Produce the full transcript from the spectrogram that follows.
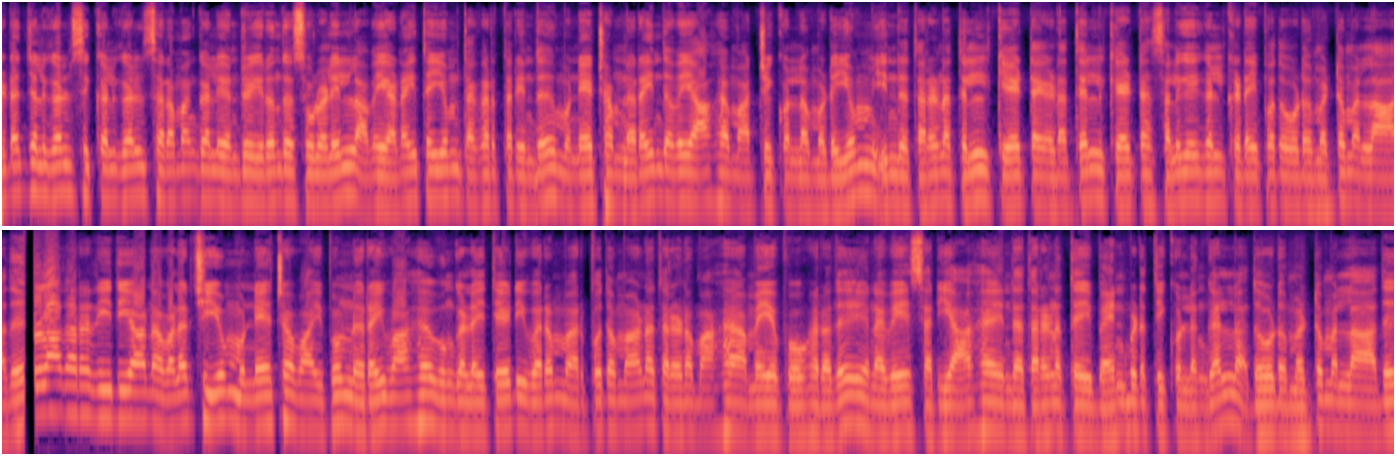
இடைஞ்சல்கள் சிக்கல்கள் சிரமங்கள் என்று இருந்த சூழலில் அவை அனைத்தையும் தகர்த்தறிந்து முன்னேற்றம் நிறைந்தவையாக மாற்றிக்கொள்ள முடியும். இந்த தருணத்தில் கேட்ட இடத்தில் கேட்ட சலுகைகள் கிடைப்பதோடு மட்டுமல்லாது பொருளாதார ரீதியான வளர்ச்சியும் முன்னேற்ற வாய்ப்பும் நிறைவாக உங்களை தேடி வரும் அற்புதமான தருணமாக அமைய போகிறது. எனவே சரியாக இந்த தருணத்தை பயன்படுத்திக் கொள்ளுங்கள். அதோடு மட்டுமல்லாது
